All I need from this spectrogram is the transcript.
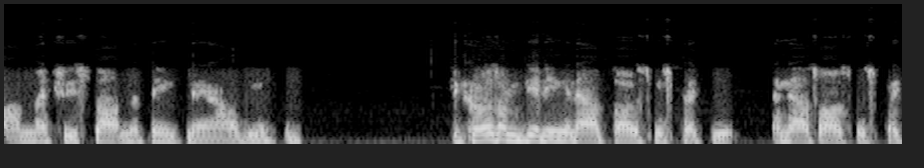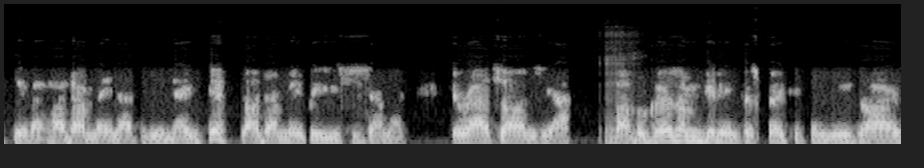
I'm actually starting to think now because I'm getting an outsider's perspective, an outsider's perspective, and I don't mean that to be negative. I don't mean for you to sound like you're outsiders, yeah. But because I'm getting perspective from you guys,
